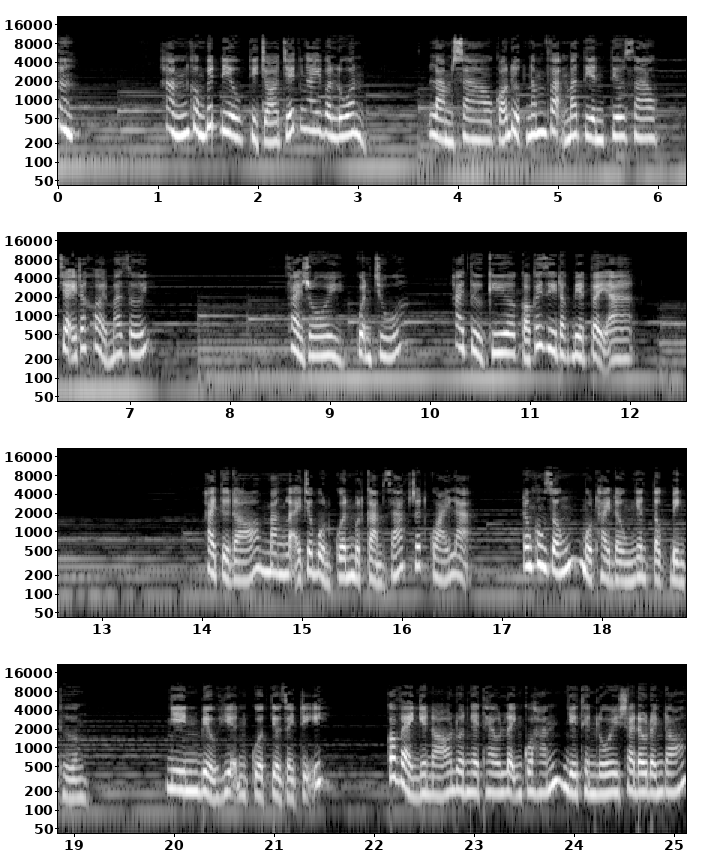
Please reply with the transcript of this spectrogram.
Hừ, hắn không biết điều thì cho chết ngay và luôn. Làm sao có được năm vạn ma tiền tiêu sao chạy ra khỏi ma giới? Phải rồi quận chúa hai tử kia có cái gì đặc biệt vậy ạ? À? hai tử đó mang lại cho bổn quân một cảm giác rất quái lạ trông không giống một hài đồng nhân tộc bình thường nhìn biểu hiện của tiểu giải trĩ, có vẻ như nó luôn nghe theo lệnh của hắn như thiên lôi sai đâu đánh đó.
